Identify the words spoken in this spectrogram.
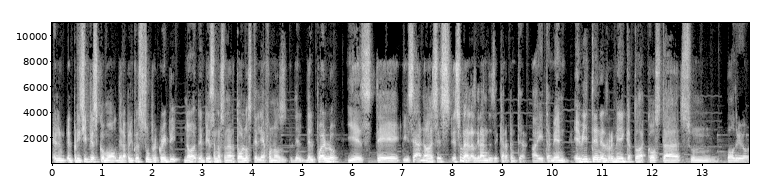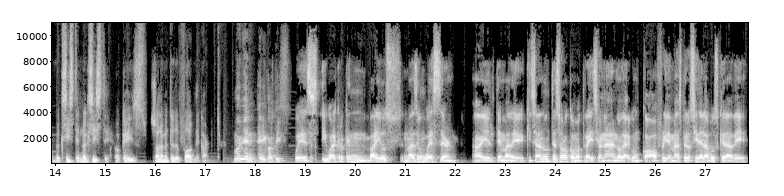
el, principio es como de la película es super creepy, ¿no? Empiezan a sonar todos los teléfonos del, pueblo y este, y sea, no, es, es, una de las grandes de Carpenter. Ahí también eviten el remake a toda costa, es un podrio, no existe, no existe, ¿ok? Es solamente The Fog de Carpenter. Muy bien, Eric Ortiz. Pues igual creo que en varios, en más de un western hay el tema de, quizá no un tesoro como tradicional, ¿no? De algún cofre y demás, pero sí de la búsqueda de,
